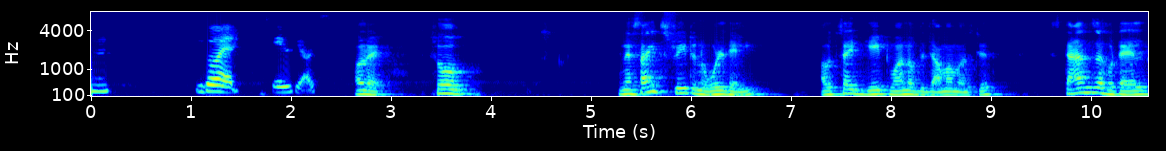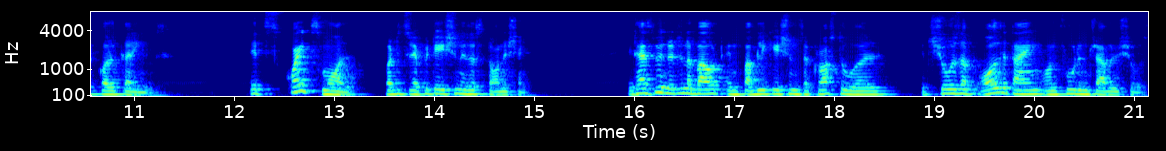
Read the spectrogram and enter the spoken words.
Mm-hmm. Go ahead. Stage yours. All right. So, in a side street in Old Delhi, outside gate one of the Jama Masjid, stands a hotel called Kareem's. It's quite small, but its reputation is astonishing. It has been written about in publications across the world. It shows up all the time on food and travel shows.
